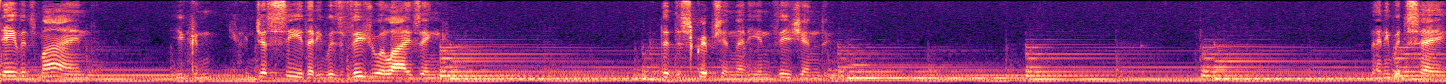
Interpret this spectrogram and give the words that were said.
David's mind, you can, you can just see that he was visualizing the description that he envisioned. Then he would say,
